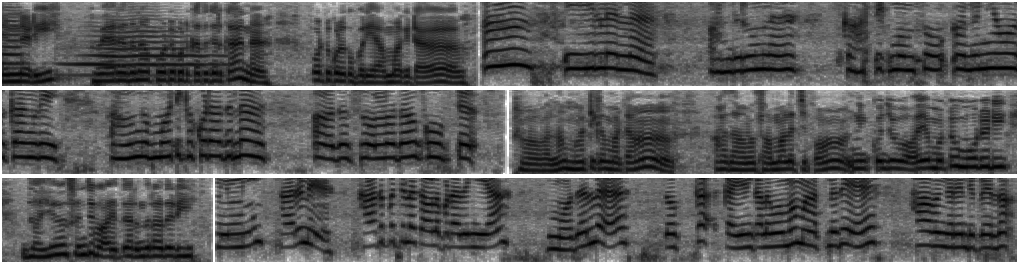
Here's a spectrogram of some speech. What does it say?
என்னடி? வேற எதுனா போட்டு கொடுக்கறதுக்கு இருக்கா என்ன? போட்டு கொடுக்க போறியா அம்மா கிட்ட? இல்ல இல்ல. அந்த ரூம்ல கார்த்திக் மாம்சம் அனன்யாவும் இருக்காங்களே. அவங்க மாட்டிக்க கூடாதுல்ல? அத சொல்ல தான் கூப்பிட்டேன். அவெல்லாம் மாட்டிக்க மாட்டான். அதை அவன் சமாளிச்சுப்பான். நீ கொஞ்சம் வாயை மட்டும் மூடிடி. தயவு செஞ்சு வாய் திறந்துடாதடி. நிம்மி அருணே அதை பத்திலாம் கவலைப்படாதீங்கயா முதல்ல தொக்க கையும் களவுமா மாட்டினதே அவங்க ரெண்டு பேர் தான்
